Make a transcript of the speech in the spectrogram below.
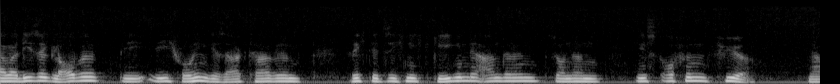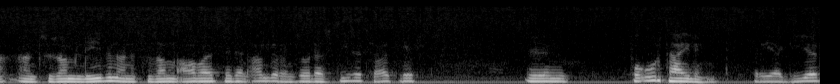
Aber dieser Glaube, wie, wie ich vorhin gesagt habe, richtet sich nicht gegen den anderen, sondern ist offen für ja, ein Zusammenleben, eine Zusammenarbeit mit den anderen, so dass diese Zeitschrift ähm, verurteilend reagiert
